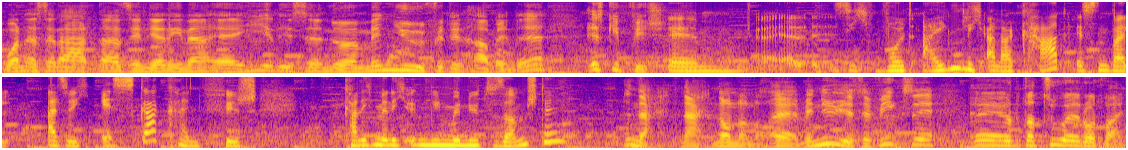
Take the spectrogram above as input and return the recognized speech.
Buona serata, Signorina. Äh, hier ist äh, nur Menü für den Abend. Äh? Es gibt Fisch. Ähm, äh, ich wollte eigentlich à la carte essen, weil, also ich esse gar keinen Fisch. Kann ich mir nicht irgendwie ein Menü zusammenstellen? Nein, nein, no, no, no. Äh, Menü ist fix. Äh, dazu äh, Rotwein.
